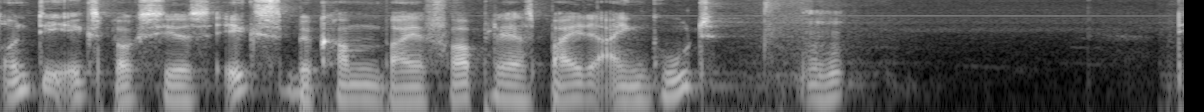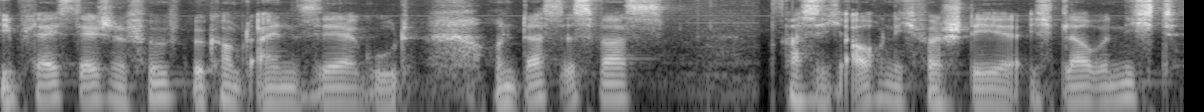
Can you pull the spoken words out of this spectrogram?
und die Xbox Series X bekommen bei 4Players beide ein Gut. Mhm. Die PlayStation 5 bekommt einen sehr gut. Und das ist was, was ich auch nicht verstehe. Ich glaube nicht,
